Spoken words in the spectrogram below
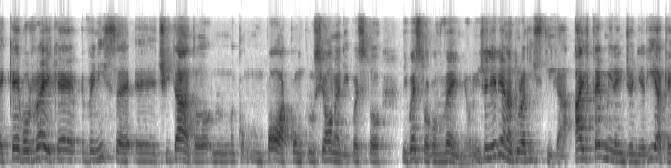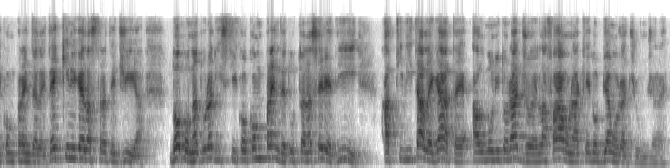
e che vorrei che venisse eh, citato mh, un po' a conclusione di questo, di questo convegno. L'ingegneria naturalistica ha il termine ingegneria che comprende le tecniche e la strategia, dopo naturalistico comprende tutta una serie di attività legate al monitoraggio della fauna che dobbiamo raggiungere.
